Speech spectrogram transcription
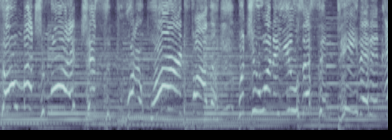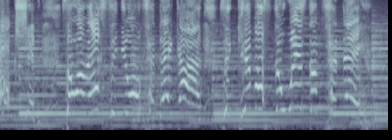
so much more than just word, Father, but you want to use us in deed and in action. So I'm asking you on today, God, to give us the wisdom today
